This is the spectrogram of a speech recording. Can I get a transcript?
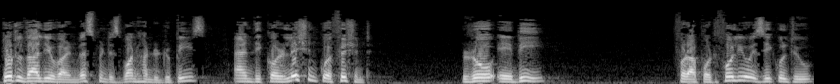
Total value of our investment is 100 rupees, and the correlation coefficient, rho AB, for our portfolio is equal to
